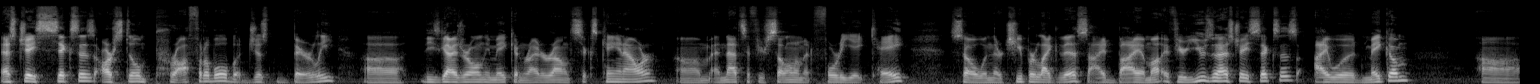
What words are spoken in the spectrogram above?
SJ6s are still profitable, but just barely. Uh, these guys are only making right around 6K an hour, um, and that's if you're selling them at 48K. So when they're cheaper like this, I'd buy them up. If you're using SJ6s, I would make them, uh,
